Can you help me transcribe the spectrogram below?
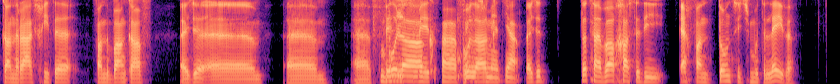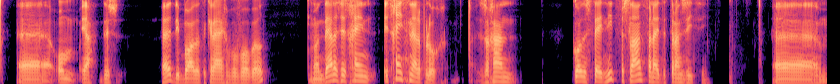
kan raak schieten van de bank af. Weet je, eh, Finney Bullock, Smith. eh, Bullock. Smith, ja. Weet je, dat zijn wel gasten die echt van Doncic moeten leven. Om, ja, dus hè, die ballen te krijgen bijvoorbeeld. Want Dallas is geen, is geen snelle ploeg. Ze gaan Golden State niet verslaan vanuit de transitie. Ehm,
